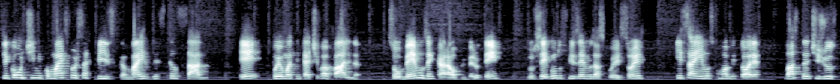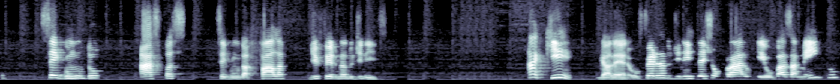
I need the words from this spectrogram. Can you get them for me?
Ficou um time com mais força física, mais descansado. E foi uma tentativa válida. Soubemos encarar o primeiro tempo, no segundo fizemos as correções e saímos com uma vitória bastante justa. Segundo aspas, segundo a fala de Fernando Diniz. Aqui, galera, o Fernando Diniz deixou claro que o vazamento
